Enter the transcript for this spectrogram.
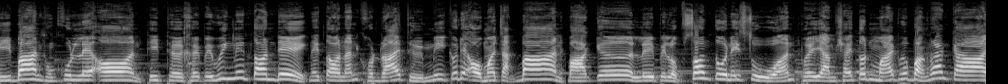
มีบ้านของคุณเลออน ที่เธอเคยไปวิ่งเล่นตอนเด็ก ในตอนนั้นคนร้ายถือมีดก็ได้ออกมาจากบ้านปาเกอร์เลยไปหลบซ่อนตัวในสวน พยายามใช้ต้นไม้เพื่อบังร่างกาย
